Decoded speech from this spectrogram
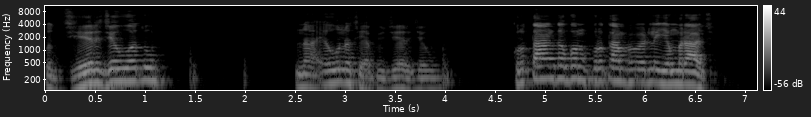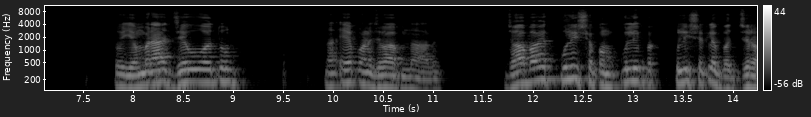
તો ઝેર જેવું હતું? ના, એવું નથી આપ્યું, ઝેર જેવું. કૃતાંત ઉપમ, કૃતાંત એટલે યમરાજ. તો યમરાજ જેવું હતું? ના, એ પણ જવાબ ના આવે. જવાબ આવે કુલિશકમ કુલી કુલિશ એટલે વજ્ર.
